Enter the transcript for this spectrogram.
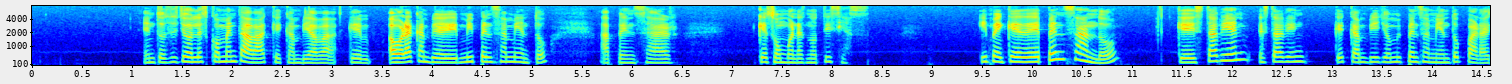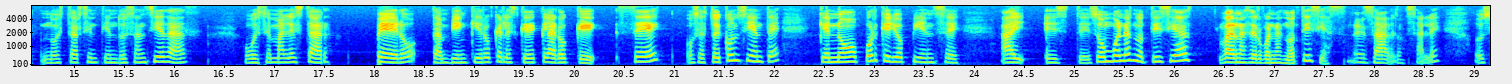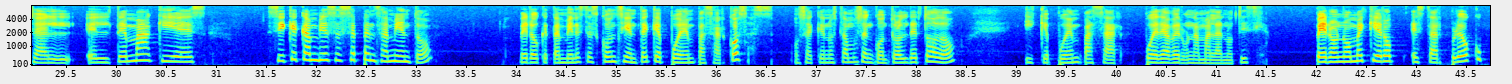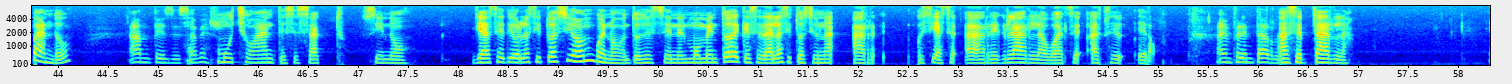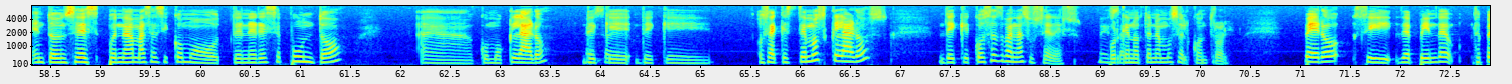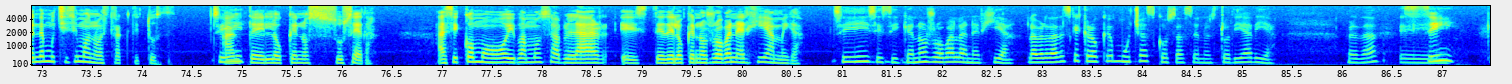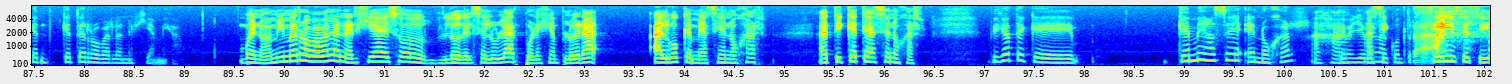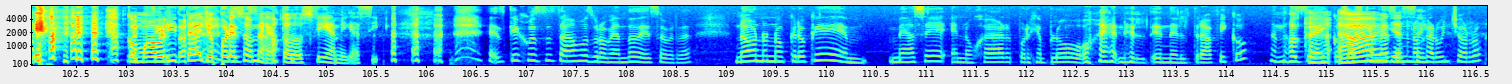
Entonces yo les comentaba que cambiaba, que ahora cambié mi pensamiento a pensar que son buenas noticias. Y me quedé pensando que está bien, está bien que cambie yo mi pensamiento para no estar sintiendo esa ansiedad o ese malestar, pero también quiero que les quede claro que sé, o sea, estoy consciente que no porque yo piense, ay, este, son buenas noticias, van a ser buenas noticias, ¿sal- Exacto. ¿sale? O sea, el, el tema aquí es, sí que cambies ese pensamiento, pero que también estés consciente que pueden pasar cosas, o sea, que no estamos en control de todo y que pueden pasar, puede haber una mala noticia. Pero no me quiero estar preocupando Antes de saber. mucho antes, exacto, sino ya se dio la situación, bueno, entonces en el momento de que se da la situación, a- a- pues sí, a arreglarla o ace- ace- A enfrentarla. aceptarla. Entonces, pues nada más así como tener ese punto ah, como claro de que, de que, o sea, que estemos claros de que cosas van a suceder, porque no tenemos el control. Pero sí, depende, depende muchísimo nuestra actitud sí. ante lo que nos suceda. Así como hoy vamos a hablar este, de lo que nos roba energía, amiga. Sí, sí, sí, que nos roba la energía. La verdad es que creo que muchas cosas en nuestro día a día, ¿verdad? Eh, Sí. ¿qué, qué te roba la energía, amiga? Bueno, a mí me robaba la energía eso, lo del celular, por ejemplo, era algo que me hacía enojar. ¿A ti qué te hace enojar? Fíjate que, ¿qué me hace enojar? Ajá. Que me lleven así- la contra. Sí, sí, sí. Como ahorita, yo por eso, mira, todos sí, amiga, sí. Es que justo estábamos bromeando de eso, ¿verdad? No, no, no, creo que mm, me hace enojar, por ejemplo, en el, en el tráfico. No sé, hay cosas que me hacen sé. enojar un chorro.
